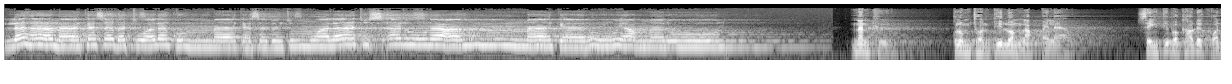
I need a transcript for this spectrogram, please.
لها ما كسبت ولكم ما كسبتم ولا تسألون عما كانوا يعملون นั่นคือกลุ่มชนที่ล่วงลับไปแล้ว สิ่งที่พวกเขาได้ขวน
